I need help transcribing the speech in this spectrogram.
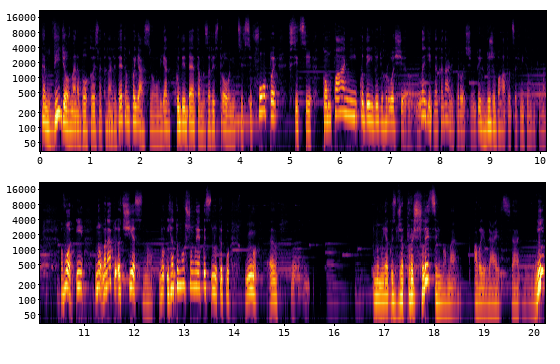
там відео в мене було колись на каналі, де я там пояснював, як куди де там зареєстровані ці всі ФОПи, всі ці компанії, куди йдуть гроші. Найдіть на каналі, коротше, їх дуже багато цих відео на каналі. Вот, і ну мене чесно, ну я думав, що ми якось, ну, типу, ну. Е, ну, ми якось вже пройшли цей момент, а виявляється, ні.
